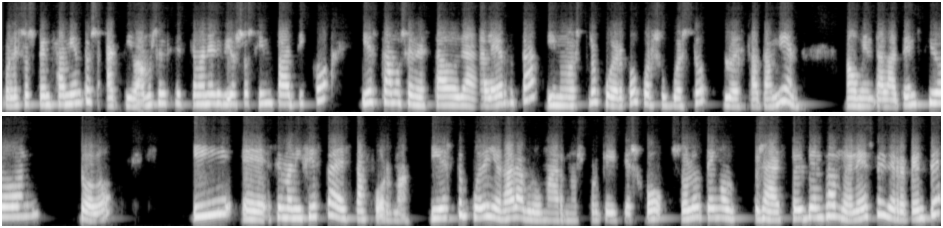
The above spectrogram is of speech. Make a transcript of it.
Con esos pensamientos activamos el sistema nervioso simpático y estamos en estado de alerta y nuestro cuerpo, por supuesto, lo está también. Aumenta la tensión, todo. Y eh, se manifiesta de esta forma. Y esto puede llegar a abrumarnos porque dices, oh, solo tengo, o sea, estoy pensando en eso y de repente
